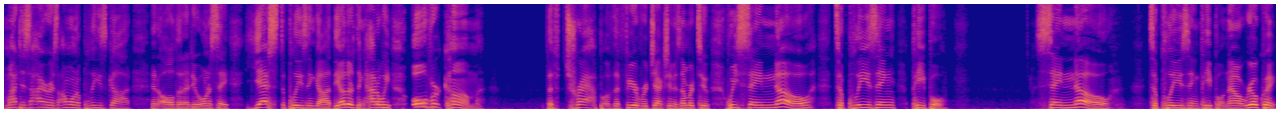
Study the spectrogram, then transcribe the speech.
My desire is I want to please God in all that I do. I want to say yes to pleasing God. The other thing, how do we overcome the trap of the fear of rejection? Is number two, we say no to pleasing people. Say no to pleasing people. Now, real quick,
